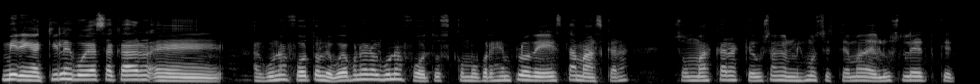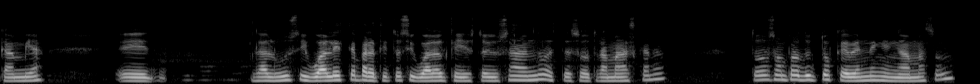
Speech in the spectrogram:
Miren, aquí les voy a sacar eh, algunas fotos, les voy a poner algunas fotos, como por ejemplo de esta máscara. Son máscaras que usan el mismo sistema de luz LED que cambia eh, la luz. Igual este aparatito es igual al que yo estoy usando. Esta es otra máscara. Todos son productos que venden en Amazon.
